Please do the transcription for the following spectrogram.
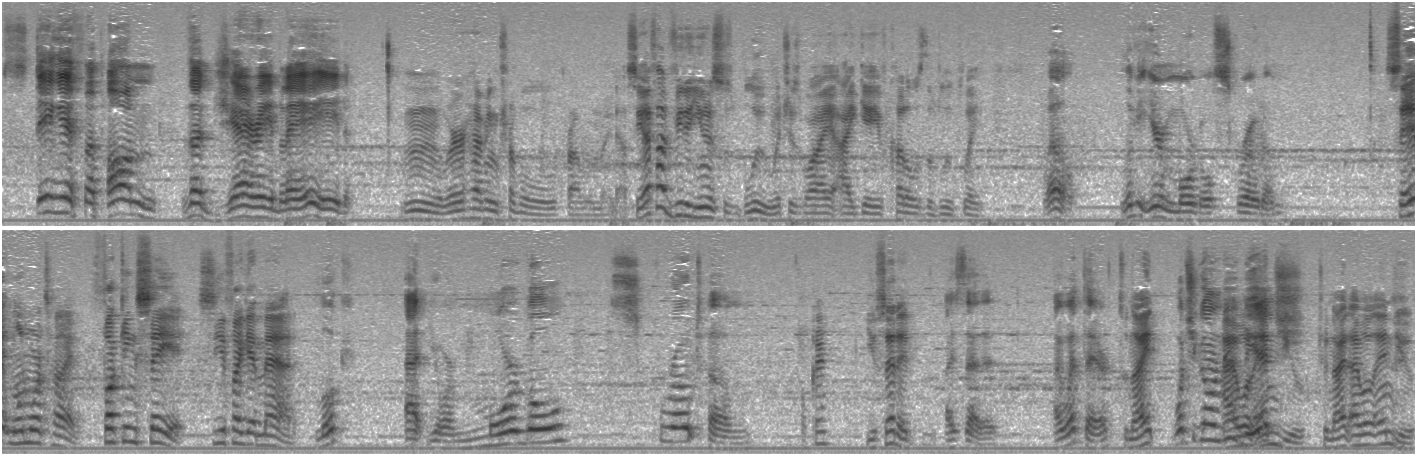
stingeth upon the Jerry Blade. Hmm, we're having trouble problem right now. See, I thought Vita Unus was blue, which is why I gave Cuddles the blue plate. Well, look at your Morgul scrotum. Say it one more time. Fucking say it. See if I get mad. Look at your Morgul scrotum. Okay. You said it. I said it. I went there. Tonight, What you gonna do, I will bitch? end you. Tonight, I will end you.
